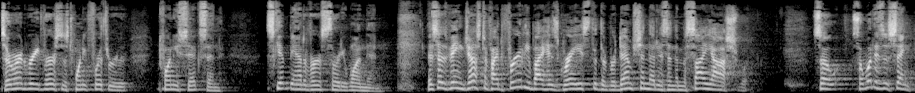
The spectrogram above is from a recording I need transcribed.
So we're going to read verses 24 through 26 and skip down to verse 31 then. It says, being justified freely by his grace through the redemption that is in the Messiah Yahshua. So, so what is it saying?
